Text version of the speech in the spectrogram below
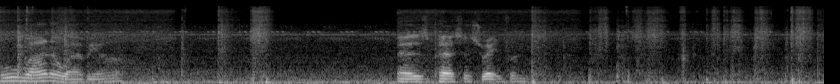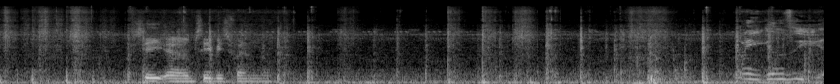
Ooh, I know where we are. There's a person straight in front. See, um, CB's friend. We can see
